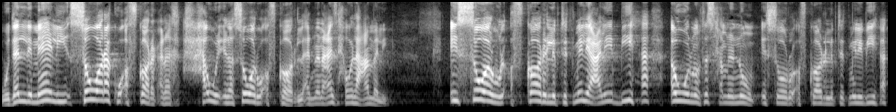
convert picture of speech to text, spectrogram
وده اللي مالي صورك وأفكارك. أنا هحول إلى صور وأفكار لأن أنا عايز أحولها عملي. إيه الصور والأفكار اللي بتتملي عليه بيها أول ما بتصحى من النوم؟ إيه الصور والأفكار اللي بتتملي بيها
